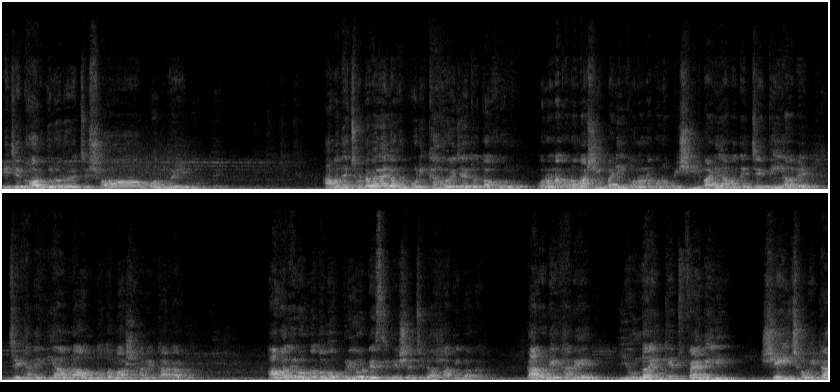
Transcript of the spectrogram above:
এই যে ঘরগুলো রয়েছে সব বন্ধ এই মুহূর্তে। আমাদের ছোটবেলায় যখন পরীক্ষা হয়ে যেত, তখন কোনো না কোনো মাসির বাড়ি, কোনো না কোনো পিসির বাড়ি আমাদের যেতেই হবে, যেখানে গিয়ে আমরা অন্তত মাসখানেক কাটাবো। আমাদের অন্যতম প্রিয় ডেস্টিনেশন ছিল হাতিবাগান। কারণ এখানে ইউনাইটেড ফ্যামিলি সেই ছবিটা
